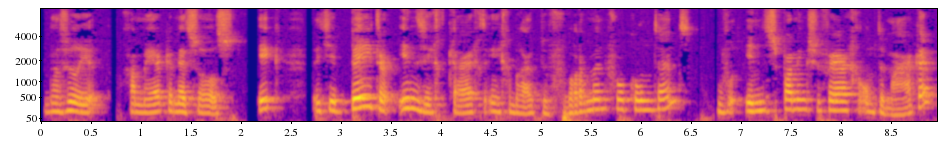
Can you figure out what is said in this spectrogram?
dan zul je gaan merken, net zoals ik, dat je beter inzicht krijgt in gebruikte vormen voor content hoeveel inspanning ze vergen om te maken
